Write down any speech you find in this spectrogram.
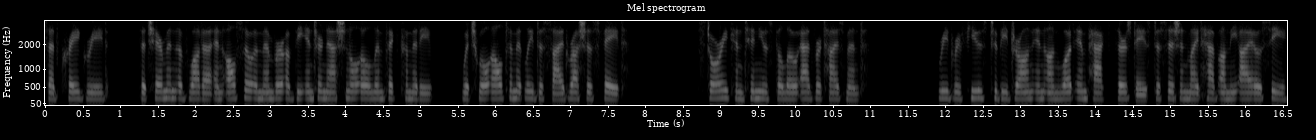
said Craig Reedie, the chairman of WADA and also a member of the International Olympic Committee, which will ultimately decide Russia's fate. Story continues below advertisement. Reedie refused to be drawn in on what impact Thursday's decision might have on the IOC.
